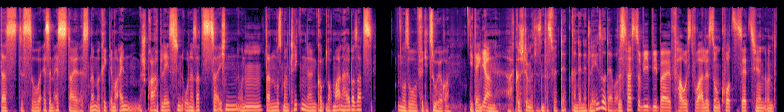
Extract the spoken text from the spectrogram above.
dass das so SMS-Style ist. Ne? Man kriegt immer ein Sprachbläschen ohne Satzzeichen und mhm. dann muss man klicken, dann kommt nochmal ein halber Satz. Nur so für die Zuhörer. Die denken, ja, ach Gott, das stimmt. was ist denn das für Depp? Kann der nicht lesen oder was? Das ist fast so wie, wie bei Faust, wo alles so ein kurzes Sätzchen und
